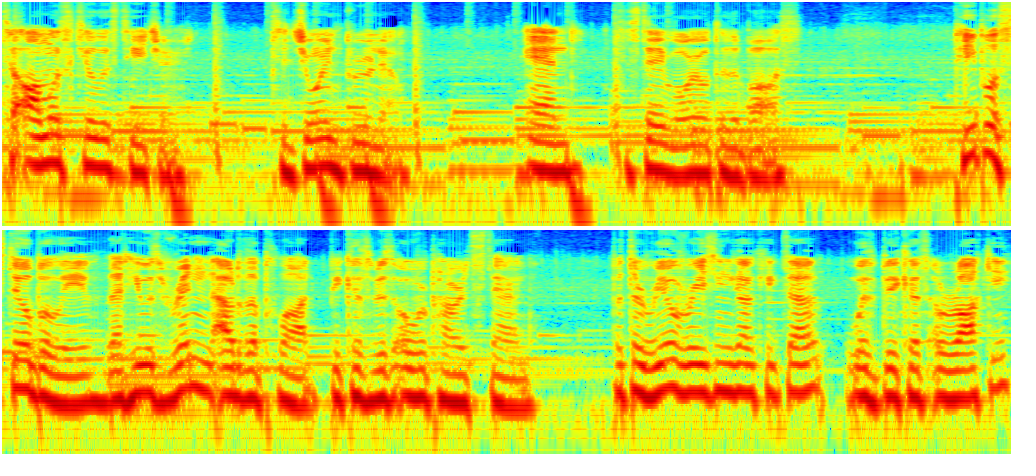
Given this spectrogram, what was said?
To almost kill his teacher, to join Bruno, and to stay loyal to the boss. People still believe that he was written out of the plot because of his overpowered stand. But the real reason he got kicked out was because Araki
